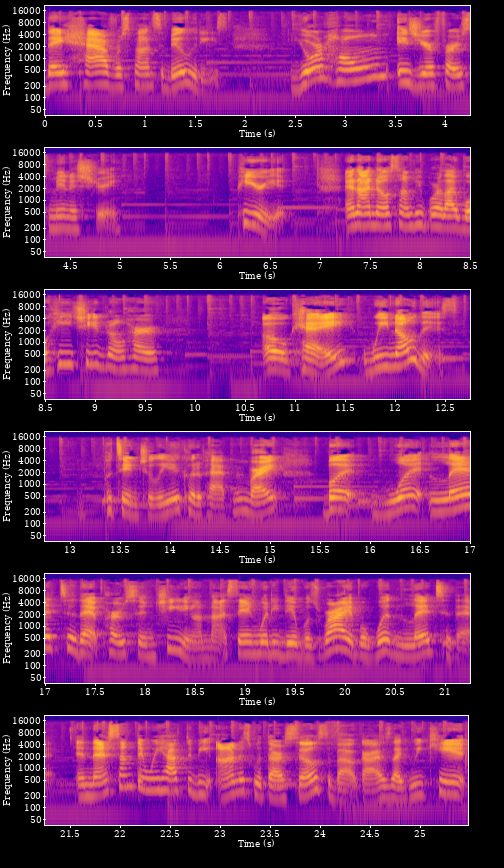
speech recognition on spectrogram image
they have responsibilities? Your home is your first ministry, period. And I know some people are like, well, he cheated on her. Okay, we know this potentially it could have happened, right? But what led to that person cheating? I'm not saying what he did was right, but what led to that? And that's something we have to be honest with ourselves about, guys. Like we can't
